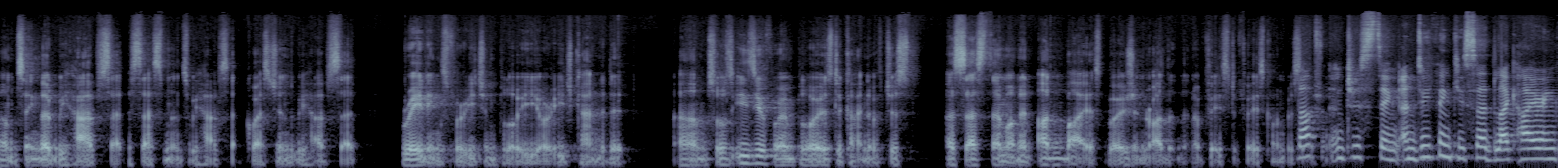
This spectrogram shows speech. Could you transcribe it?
Um, saying that we have set assessments, we have set questions, we have set ratings for each employee or each candidate. Um, so it's easier for employers to kind of just assess them on an unbiased version rather than a face-to-face conversation. That's interesting. And do you think you said like hiring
